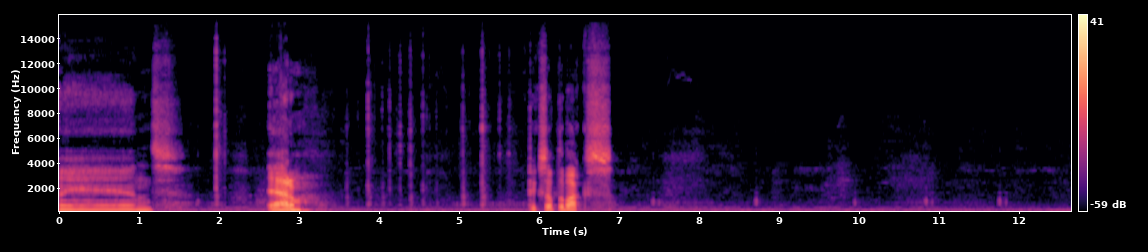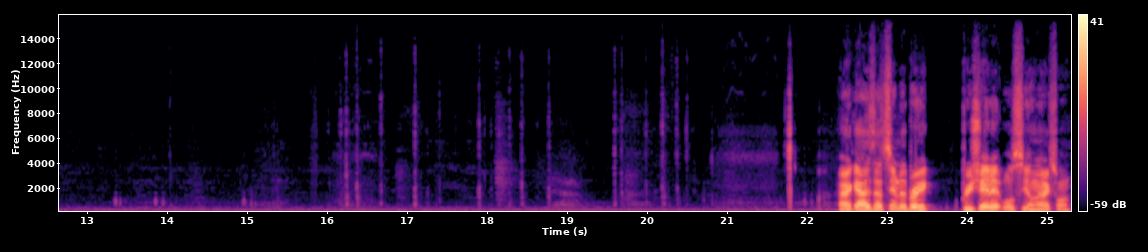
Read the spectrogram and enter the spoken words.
And Adam picks up the Bucks. All right, guys, that's the end of the break. Appreciate it. We'll see you on the next one.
